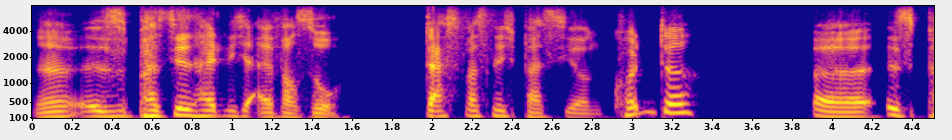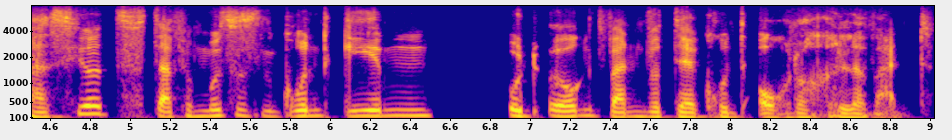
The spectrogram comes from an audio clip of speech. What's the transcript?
Ne, es passiert halt nicht einfach so. Das, was nicht passieren konnte, äh, ist passiert. Dafür muss es einen Grund geben und irgendwann wird der Grund auch noch relevant.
